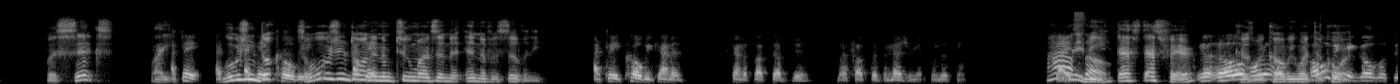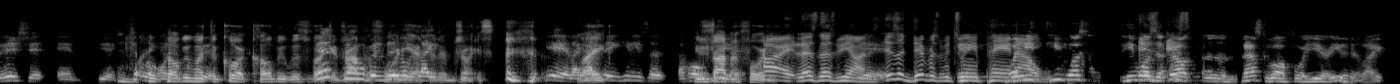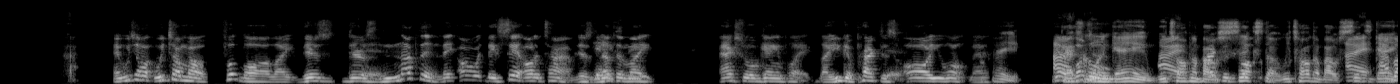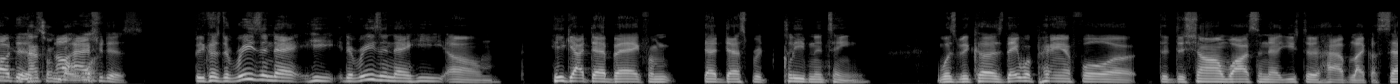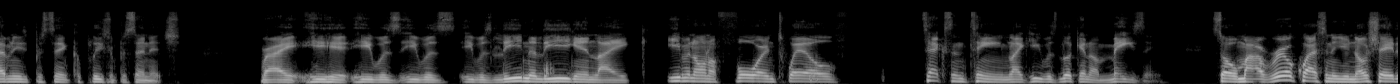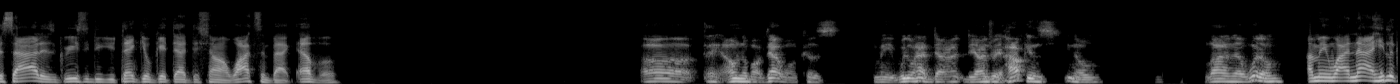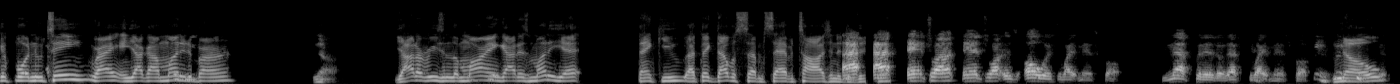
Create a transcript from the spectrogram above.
but six, like I think. I, what was I you doing? Kobe, So what was you doing in them two months in the in the facility? I think Kobe kind of kind of fucked up the fucked up the measurements on this one. how Maybe so? that's that's fair. No, no, Because hold when on. Kobe went to court. can go go through his shit and be a killer When Kobe that went to court, Kobe was fucking dude dropping 40 after like- them joints. Yeah, like, I think he needs a, a he whole was dropping year. 40. All right, let's let's be honest. Yeah. There's a difference between paying But out. he, he wasn't he wasn't it's- out of basketball for a year either. Like And we talk, we talking about football. Like there's there's Yeah. nothing. They always they say it all the time. There's Game nothing speed. like actual gameplay. Like you can practice Yeah. all you want, man. Hey, All right, that's cool. one game. We All right, talking about practice six all- though. We talking about six right, games. about We're not this? talking I'll about ask one. you this. Because the reason that he the reason that he um he got that bag from that desperate Cleveland team was because they were paying for the Deshaun Watson that used to have like a 70% completion percentage. Right? He hit he was he was he was leading the league in like even on a 4 and 12 Texan team like he was looking amazing. So my real question, and you know, shade aside, is Greasy. Do you think you'll get that Deshaun Watson back ever? Uh, dang, I don't know about that one because I mean we don't have De- DeAndre Hopkins, you know, lining up with him. I mean, why not? He looking for a new team, right? And y'all got money to burn. No, Y'all the reason Lamar ain't got his money yet. Thank you. I think that was some sabotage in the division. I, Antoine, Antoine is always the white man's fault. Do not put it on. That's the white man's fault. no,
